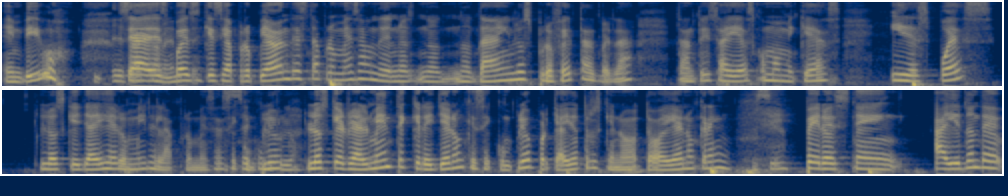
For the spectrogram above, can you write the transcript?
en vivo, o sea, después que se apropiaban de esta promesa donde nos, nos, nos dan los profetas, ¿verdad? Tanto Isaías como Miqueas, y después los que ya dijeron, mire, la promesa se, Se cumplió. cumplió. Los que realmente creyeron que se cumplió, porque hay otros que no todavía no creen. Sí. Pero este, ahí es donde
